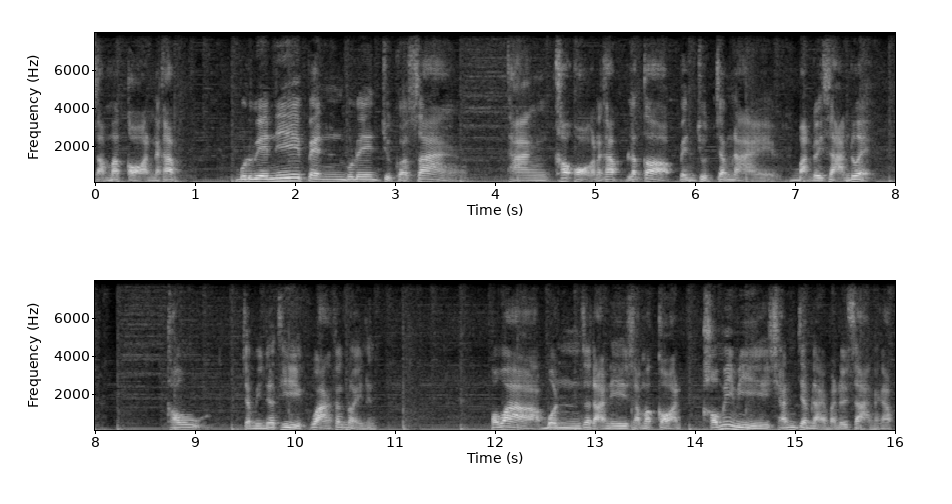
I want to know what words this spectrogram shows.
สัมมกรนะครับ บริเวณนี้เป็นบริเวณจุดก่อสร้างทางเข้าออกนะครับ แล้วก็เป็นจุดจำหน่ายบัตรโดยสารด้วย เขาจะมีเนื้อที่กว้างสักหน่อยหนึ่ง เพราะว่าบนสถานีสัมกรเขาไม่มีชั้นจำหน่ายบัตรโดยสารนะครับ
